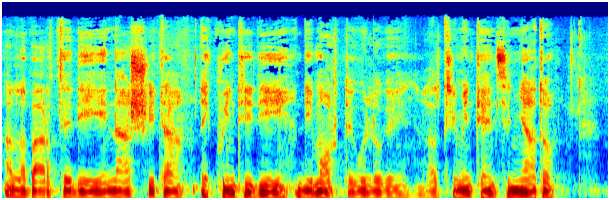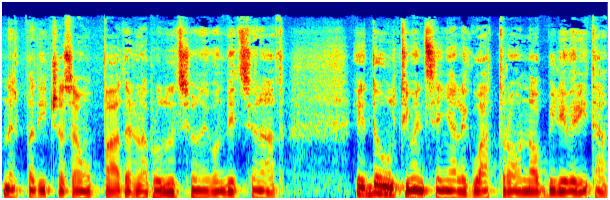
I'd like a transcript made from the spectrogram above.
alla parte di nascita e quindi di, di morte, quello che altrimenti ha insegnato nel Paticcia Samuppada, nella produzione condizionata. E da ultimo insegna le quattro nobili verità.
